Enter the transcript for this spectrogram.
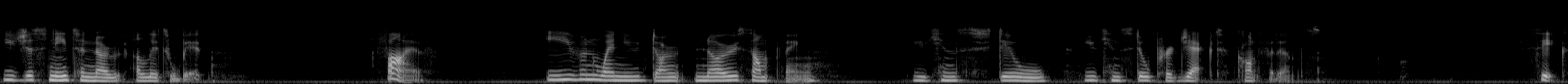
You just need to know a little bit. Five, even when you don't know something, you can still you can still project confidence. Six,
